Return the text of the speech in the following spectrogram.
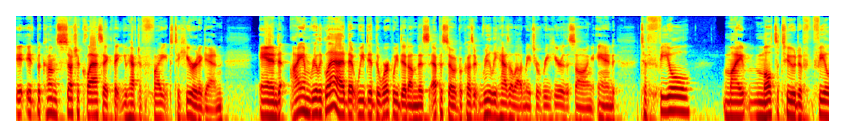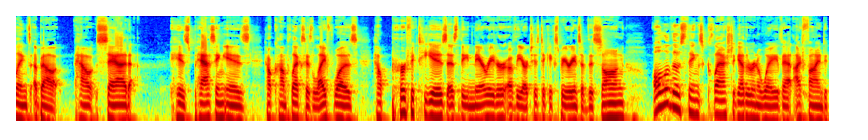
It, it becomes such a classic that you have to fight to hear it again. And I am really glad that we did the work we did on this episode because it really has allowed me to rehear the song and to feel my multitude of feelings about how sad his passing is, how complex his life was, how perfect he is as the narrator of the artistic experience of this song. All of those things clash together in a way that I find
